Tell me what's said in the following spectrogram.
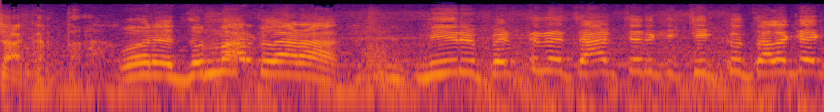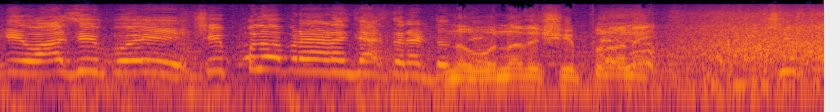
జాగ్రత్త. ఓరే దుర్మార్గులారా మీరు పెట్టిన చార్జర్కి కిక్కు తలకెక్కి వాసిపోయి షిప్లో ప్రయాణం చేస్తున్నట్టు నువ్వు ఉన్నది షిప్లోనే షిప్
